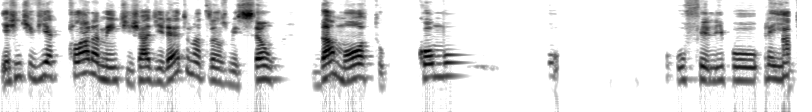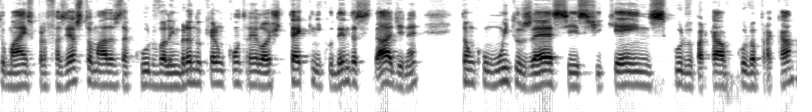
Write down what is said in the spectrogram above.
E a gente via claramente já direto na transmissão da moto como o Felipe muito mais para fazer as tomadas da curva, lembrando que era um contrarrelógio técnico dentro da cidade, né? Então, com muitos S, chicanes, curva para cá, curva para cá.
